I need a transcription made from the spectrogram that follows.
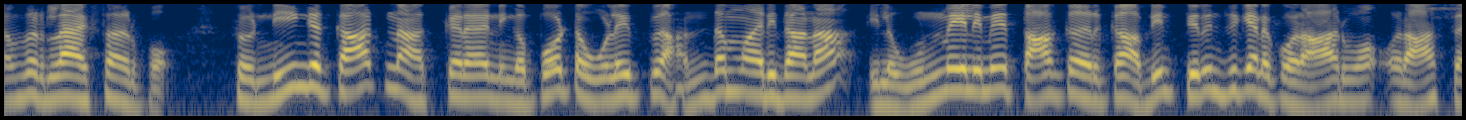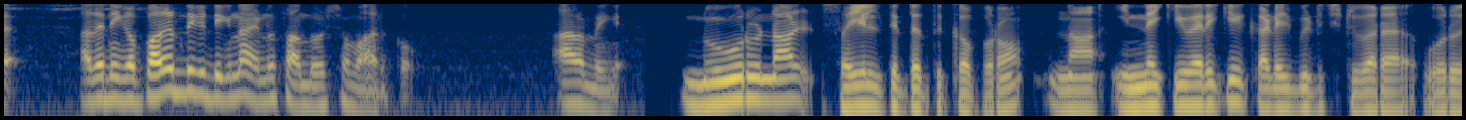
ரொம்ப ரிலாக்ஸாக இருப்போம். ஸோ நீங்கள் காட்டின அக்கறை நீங்கள் போட்ட உழைப்பு அந்த மாதிரி தானா இல்லை உண்மையிலுமே தாக்கம் இருக்கா? அப்படின்னு தெரிஞ்சுக்க எனக்கு ஒரு ஆர்வம் ஒரு ஆசை. அதை நீங்கள் பகிர்ந்துக்கிட்டிங்கன்னா இன்னும் சந்தோஷமாக இருக்கும். ஆரம்பிங்க. நூறு நாள் செயல் திட்டத்துக்கு அப்புறம் நான் இன்றைக்கி வரைக்கும் கடைபிடிச்சிட்டு வர ஒரு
